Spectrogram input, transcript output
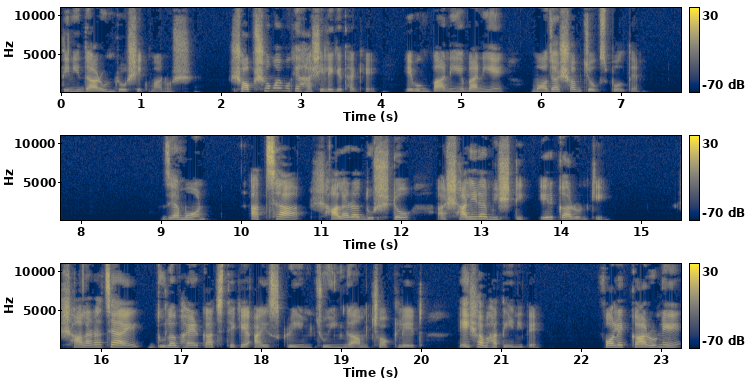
তিনি দারুণ রসিক মানুষ। সব সময় মুখে হাসি লেগে থাকে এবং বানিয়ে বানিয়ে মজার সব জোকস বলতেন। যেমন আচ্ছা শালারা দুষ্ট আর শালিরা মিষ্টি, এর কারণ কি? শালারা চায় দুলাভাইয়ের কাছ থেকে আইসক্রিম, চুইংগাম, চকলেট এইসব হাতিয়ে নিতে। ফলে কারণে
